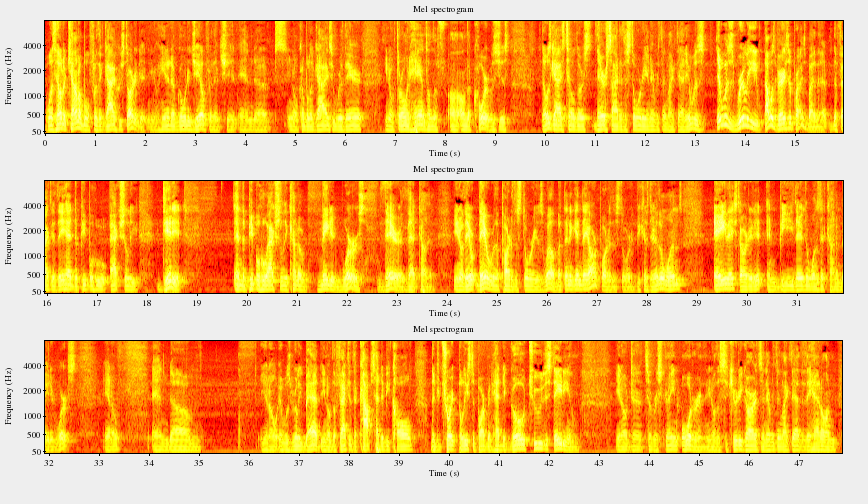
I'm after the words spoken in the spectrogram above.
was held accountable for the guy who started it. You know, he ended up going to jail for that shit, and uh, you know, a couple of guys who were there you know, throwing hands on the uh, on the court was just those guys tell their their side of the story and everything like that. It was it was really I was very surprised by that. The fact that they had the people who actually did it and the people who actually kind of made it worse there that time. You know, they they were the part of the story as well. But then again, they are part of the story because they're the ones A, they started it, and B, they're the ones that kind of made it worse. You know? And um you know, it was really bad. You know, the fact that the cops had to be called, the Detroit Police Department had to go to the stadium, you know, to, to restrain order, and you know the security guards and everything like that that they had on,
